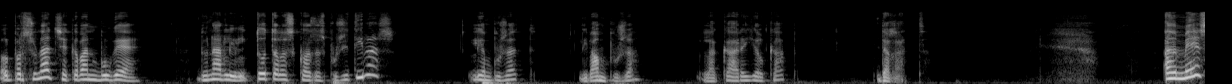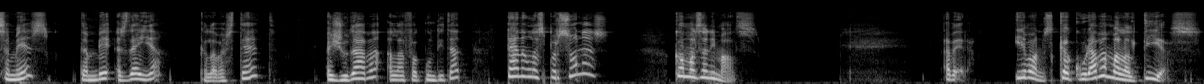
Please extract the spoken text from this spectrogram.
el personatge que van voler donar-li totes les coses positives, li han posat, li van posar la cara i el cap de gat. A més, a més, també es deia que la Bastet ajudava a la fecunditat tant a les persones com als animals. A veure, i llavors, que curava malalties.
